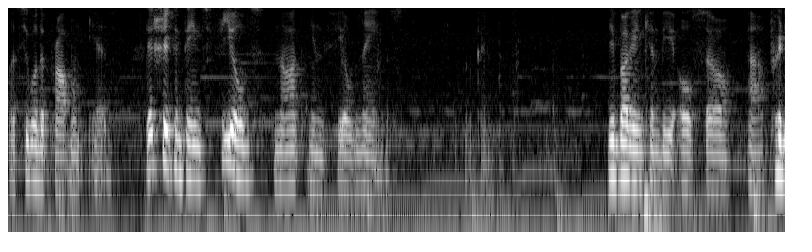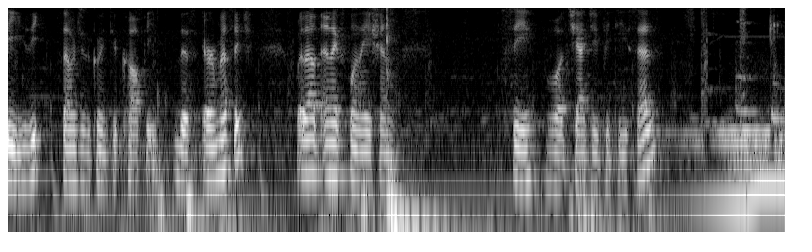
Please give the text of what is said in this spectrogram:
Let's see what the problem is. Dictionary contains fields not in field names. Okay. Debugging can be also uh, pretty easy, so I'm just going to copy this error message without an explanation. See what ChatGPT says.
